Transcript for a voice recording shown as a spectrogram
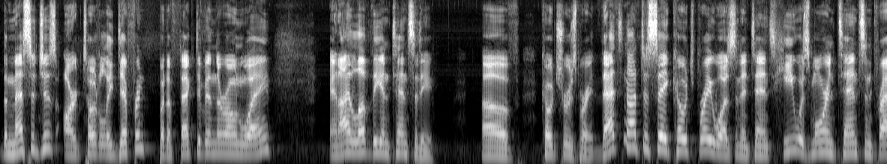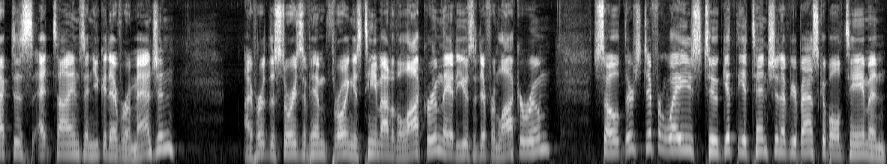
the messages are totally different, but effective in their own way. And I love the intensity of Coach Shrewsberry. That's not to say Coach Brey wasn't intense. He was more intense in practice at times than you could ever imagine. I've heard the stories of him throwing his team out of the locker room. They had to use a different locker room. So there's different ways to get the attention of your basketball team. And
